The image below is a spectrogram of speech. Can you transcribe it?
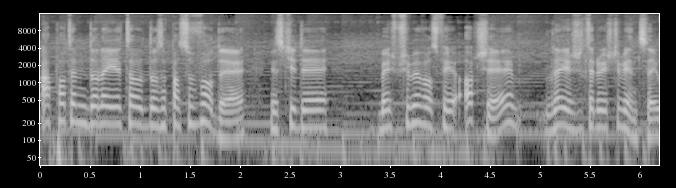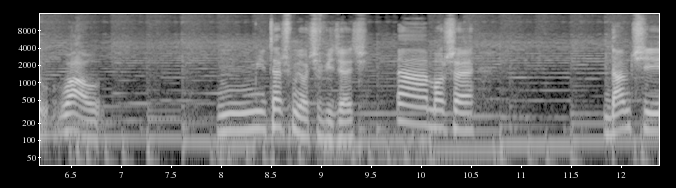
A potem doleję to do zapasu wody, więc kiedy będziesz przemywał swoje oczy, wlejesz tego jeszcze więcej. Wow. Mi też miło cię widzieć. A może dam ci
